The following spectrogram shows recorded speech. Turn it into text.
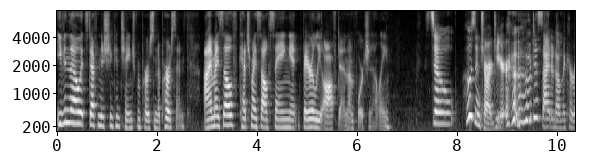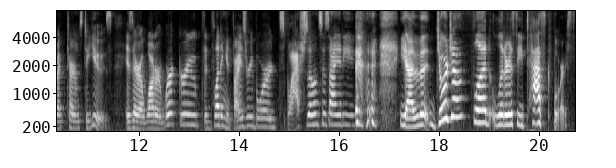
even though its definition can change from person to person. I myself catch myself saying it fairly often, unfortunately. So, who's in charge here? Who decided on the correct terms to use? Is there a water work group, the flooding advisory board, splash zone society? yeah, the Georgia Flood Literacy Task Force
